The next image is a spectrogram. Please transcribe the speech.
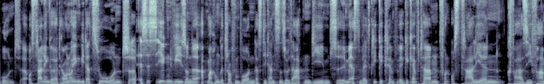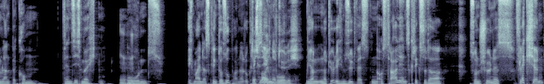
und äh, Australien gehört ja auch noch irgendwie dazu und äh, es ist irgendwie so eine Abmachung getroffen worden, dass die ganzen Soldaten, die im, äh, im Ersten Weltkrieg gekämpft, äh, gekämpft, haben, von Australien quasi Farmland bekommen, wenn sie es möchten. Mhm. Und ich meine, das klingt doch super, ne? Du kriegst das irgendwo, natürlich. Ja, natürlich im Südwesten Australiens kriegst du da so ein schönes Fleckchen,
